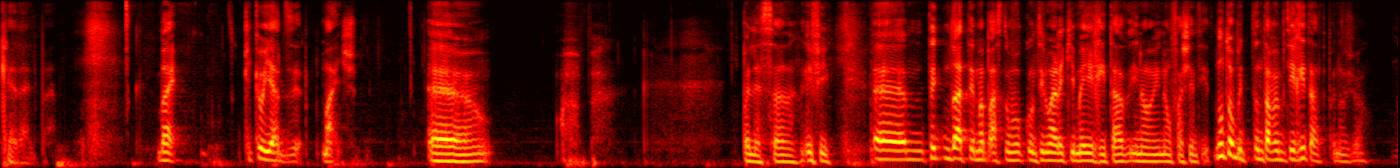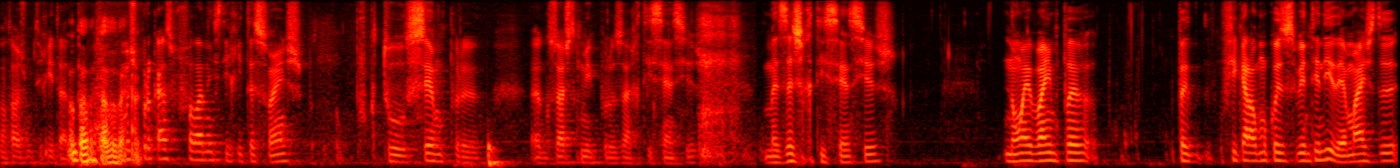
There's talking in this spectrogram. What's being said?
Caralho, pá. Bem, o que é que eu ia dizer mais? Uh... Palhaçada. Enfim, uh, tenho que mudar de tema, pá, senão vou continuar aqui meio irritado e não, e não faz sentido. Não, estou não estava muito irritado, para não, João. Não estavas muito irritado. Não estava, estava bem. Mas por acaso, por falar nisso de irritações, porque tu sempre gozaste comigo por usar reticências, mas as reticências não é bem para, para ficar alguma coisa subentendida. É mais de.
